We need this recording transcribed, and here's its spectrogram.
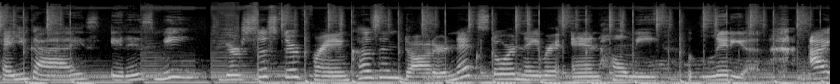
Hey, you guys, it is me, your sister, friend, cousin, daughter, next door neighbor, and homie, Lydia. I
